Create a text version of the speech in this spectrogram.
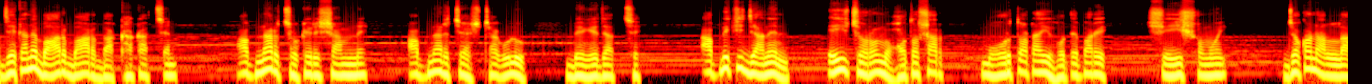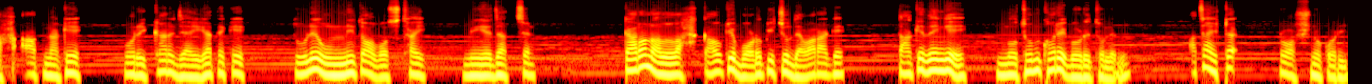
যেখানে বারবার ব্যাখ্যা খাচ্ছেন? আপনার চোখের সামনে আপনার চেষ্টাগুলো ভেঙে যাচ্ছে। আপনি কি জানেন এই চরম হতাশার মুহূর্তটাই হতে পারে সেই সময় যখন আল্লাহ আপনাকে পরীক্ষার জায়গা থেকে তুলে উন্নীত অবস্থায় নিয়ে যাচ্ছেন? কারণ আল্লাহ কাউকে বড় কিছু দেওয়ার আগে তাকে ভেঙে নতুন করে গড়ে তোলেন। আচ্ছা একটা প্রশ্ন করি।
